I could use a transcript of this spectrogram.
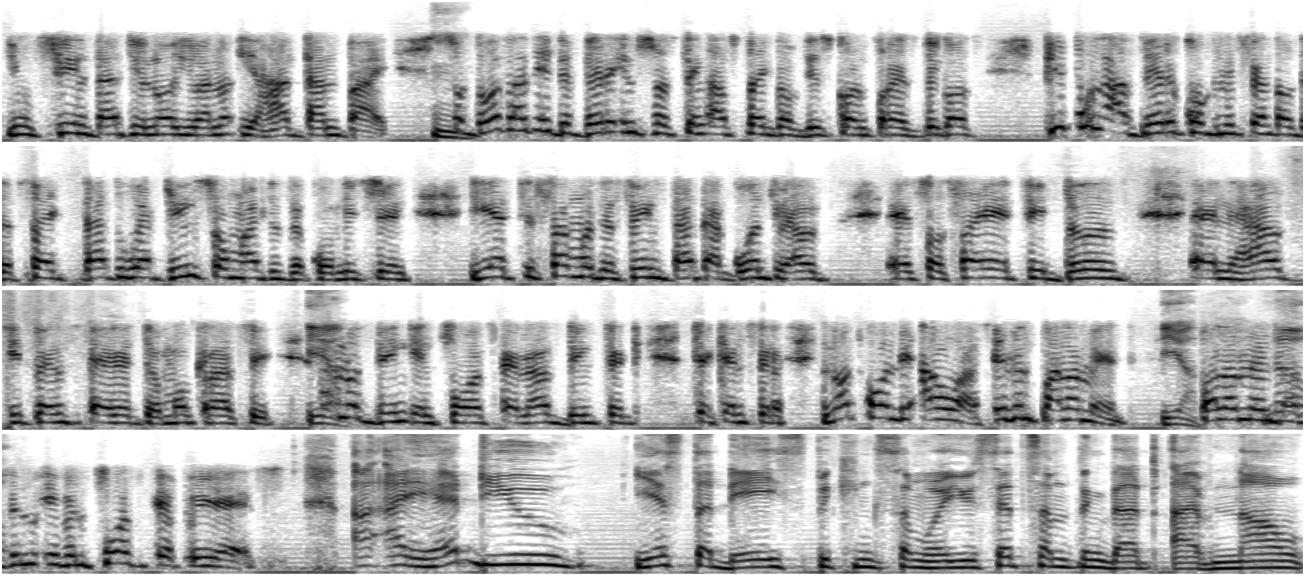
you feel that you know you are not you are done by. Mm. So those are the, the, very interesting aspect of this conference because people are very cognizant of the fact that we are doing so much as a commission. Yet some of the things that are going to help uh, society build and help deepen uh, democracy yeah. are not being enforced and are not being take, taken seriously. Not only ours, even Parliament. Yeah. Parliament no. doesn't even force yes. I, I heard you yesterday speaking somewhere you said something that I've now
